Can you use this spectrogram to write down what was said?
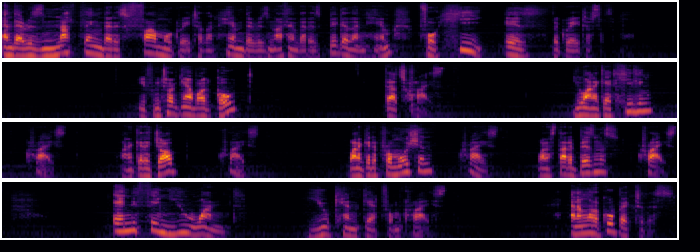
And there is nothing that is far more greater than him. There is nothing that is bigger than him, for he is the greatest of them all. If we're talking about goat, that's Christ. You want to get healing? Christ. Want to get a job? Christ. Want to get a promotion? Christ. Want to start a business? Christ. Anything you want, you can get from Christ. And I'm going to go back to this.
